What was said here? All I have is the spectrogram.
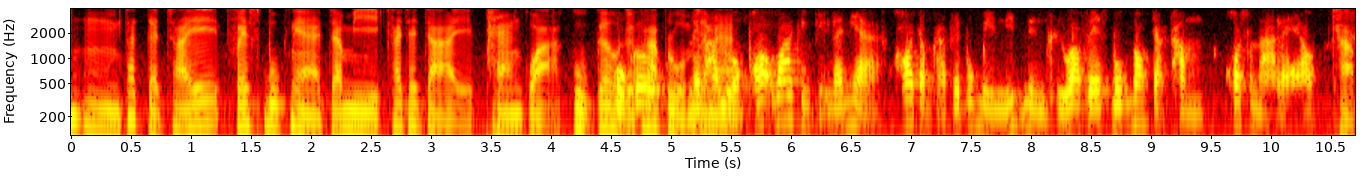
มอืมถ้าเกิดใช้ Facebook เนี่ยจะมีค่าใช้จ่ายแพงกว่า Google โดย Google ภาพรวมในใช่ไหภามพรวมเพราะว่าจริงๆแล้วเนี่ย ข้อจำกัด Facebook มีนิดนึงคือว่า Facebook นอกจากทำโฆษณาแล้วครับ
